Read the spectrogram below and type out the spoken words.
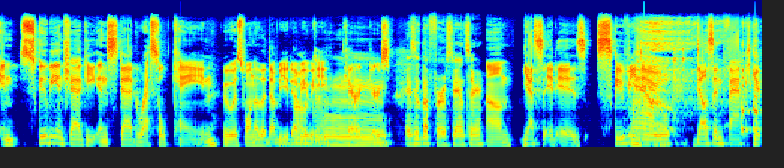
In Scooby and Shaggy instead wrestle Kane, who is one of the WWE Okay. Characters. Is it the first answer? Um, yes, it is. Scooby Doo does in fact get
